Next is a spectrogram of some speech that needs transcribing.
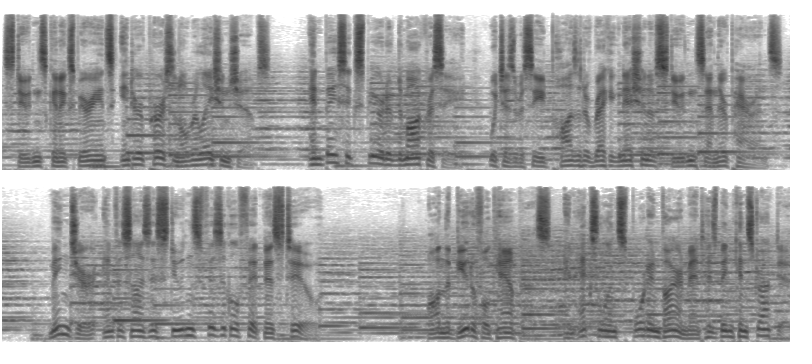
students can experience interpersonal relationships and basic spirit of democracy, which has received positive recognition of students and their parents. Ming Chi emphasizes students' physical fitness too. On the beautiful campus, an excellent sport environment has been constructed.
